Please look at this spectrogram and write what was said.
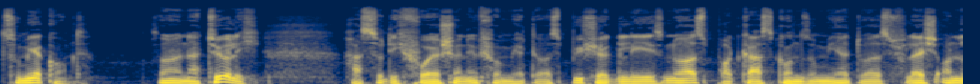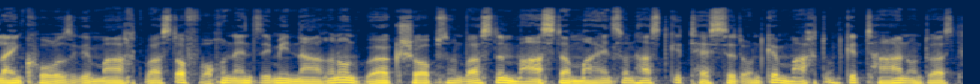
zu mir kommt. Sondern natürlich hast du dich vorher schon informiert, du hast Bücher gelesen, du hast Podcast konsumiert, du hast vielleicht Online-Kurse gemacht, warst auf Wochenendseminaren und Workshops und warst in Masterminds und hast getestet und gemacht und getan und du hast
